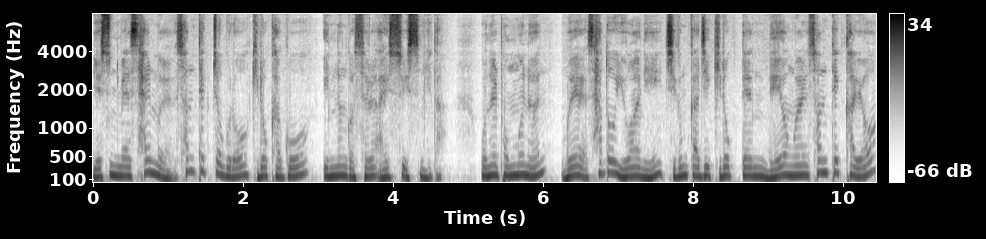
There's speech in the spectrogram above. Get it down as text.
예수님의 삶을 선택적으로 기록하고 있는 것을 알 수 있습니다. 오늘 본문은 왜 사도 요한이 지금까지 기록된 내용을 선택하여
